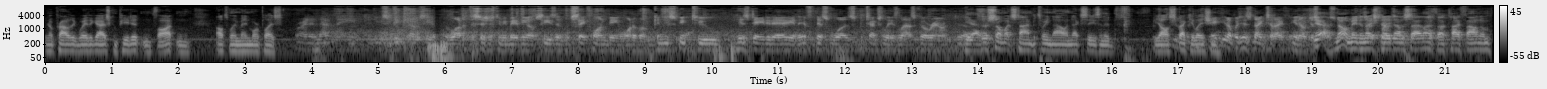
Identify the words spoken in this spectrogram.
you know, proud of the way the guys competed and fought, and ultimately made more plays. Right, in that vein, you speak, obviously, a lot of decisions to be made in the offseason, Saquon being one of them. Can you speak to his day to day and if this was potentially his last go round? Uh, yeah, there's so much time between now and next season. It'd be all speculation. You know, but his night tonight, you know, just. Yeah, no, made a nice play down the sideline. I thought Ty found him.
